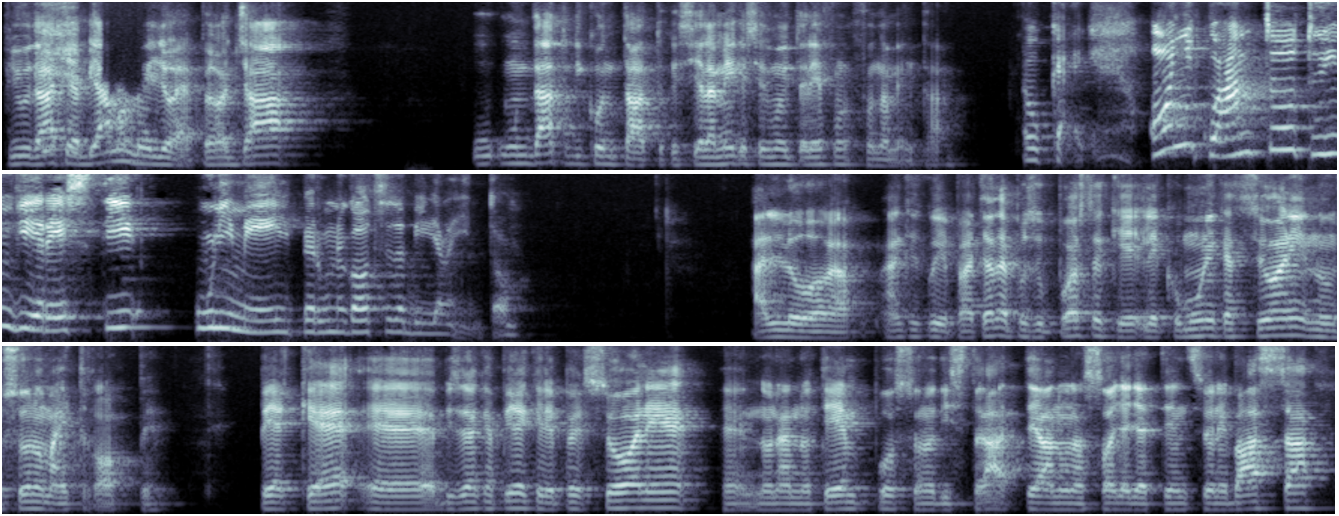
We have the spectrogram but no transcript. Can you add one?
più dati abbiamo meglio è, però già un dato di contatto, che sia la mail che sia il numero di telefono, è fondamentale. Ok. Ogni quanto tu invieresti un'email per un negozio d'abbigliamento? Allora, anche qui partiamo dal presupposto che le comunicazioni non sono mai troppe, perché eh, bisogna capire che le persone eh, non hanno tempo, sono distratte, hanno una soglia di attenzione bassa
